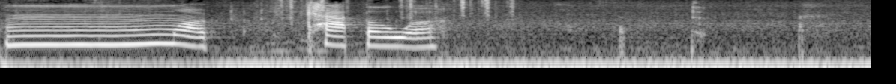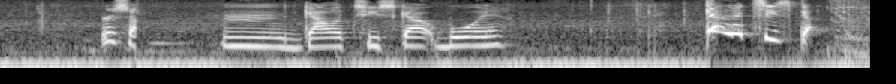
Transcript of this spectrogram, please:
Mmm, capoa. There's some. Mm, Galaxy Scout boy. Galaxy Scout.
